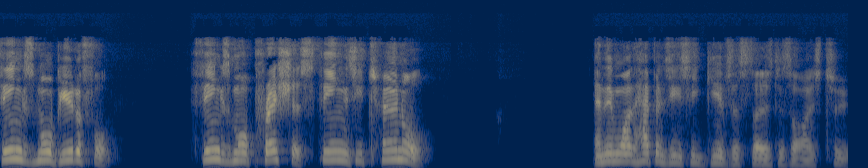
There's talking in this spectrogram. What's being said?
things more beautiful, things more precious, things eternal. And then what happens is he gives us those desires too.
